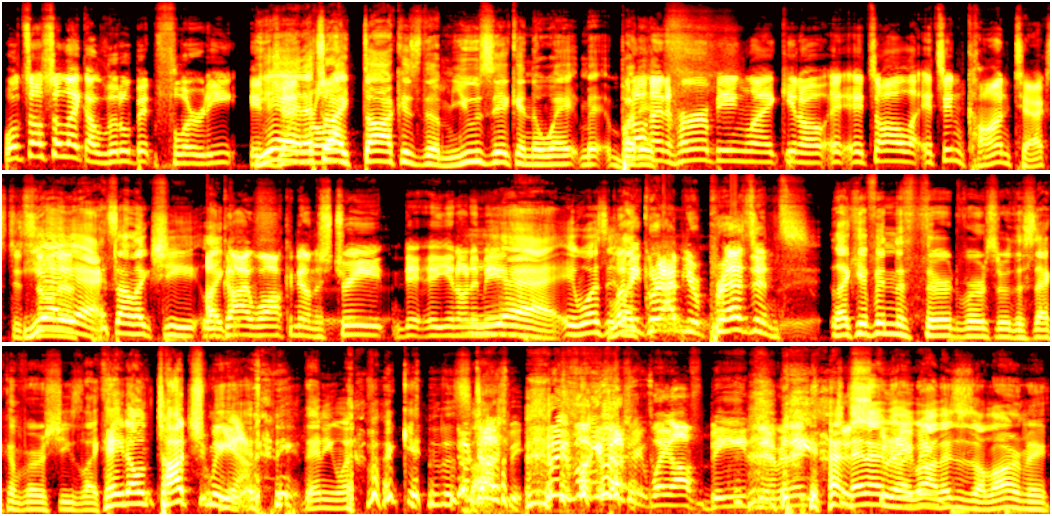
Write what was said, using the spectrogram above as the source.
Well, it's also like a little bit flirty in yeah, general. that's what I thought. Is the music and the way, but, But, it- and her being like, you know, it, it's all it's in context. It's not yeah, a, yeah, it's not like she a like guy walking down the street. You know what I mean? Yeah, it wasn't. Let me grab your presents. Like if in the third verse or the second verse, she's like, "Hey, don't touch me," Yeah. then he, then he went back into the Don't song. touch me. Don't fucking touch me. Way off beat and everything. Yeah, then I'd be like, "Wow, this is alarming."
